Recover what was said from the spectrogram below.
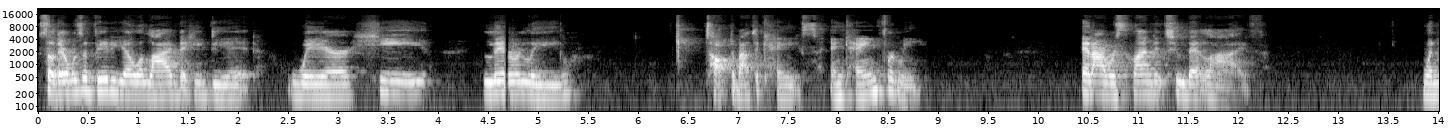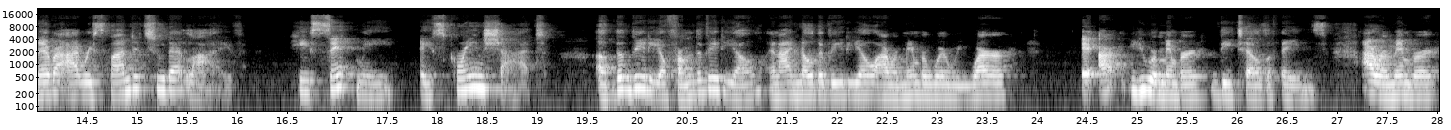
so there was a video, a live that he did where he literally talked about the case and came for me. And I responded to that live. Whenever I responded to that live, he sent me a screenshot of the video from the video, and I know the video. I remember where we were. It, I, you remember details of things. I remember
